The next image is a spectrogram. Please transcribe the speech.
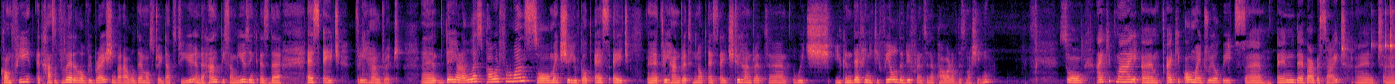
comfy. It has very low vibration, but I will demonstrate that to you. And the handpiece I'm using is the SH300. Um, they are less powerful ones, so make sure you've got SH uh, 300 not SH200 um, which you can definitely feel the difference in the power of this machine so I keep my um, I keep all my drill bits uh, in the barbicide and uh,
